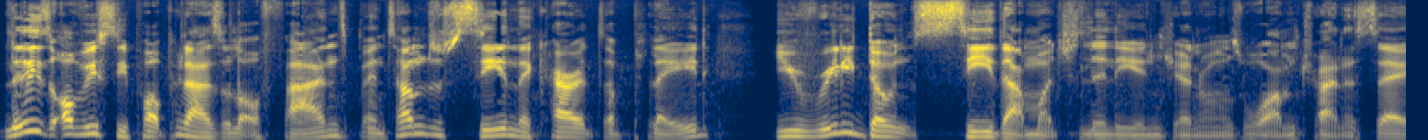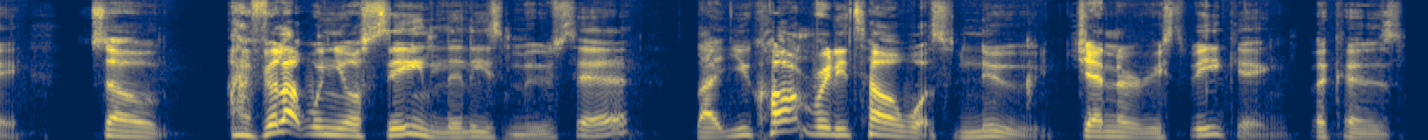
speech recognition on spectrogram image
Lillie's obviously popular, has a lot of fans, but in terms of seeing the character played, you really don't see that much Lily in general, is what I'm trying to say. So I feel like when you're seeing Lily's moves here, like you can't really tell what's new, generally speaking, because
